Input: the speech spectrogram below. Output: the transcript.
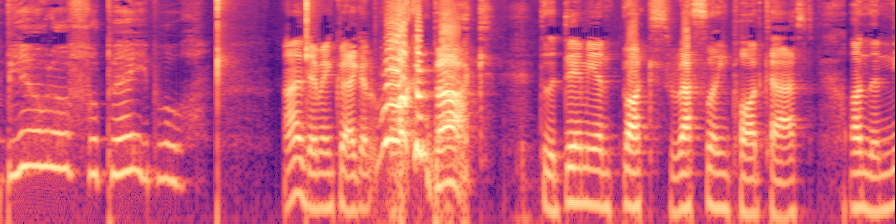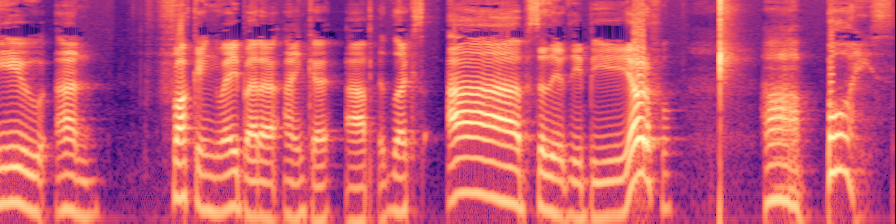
beautiful people. I'm Damien Craig, and welcome back to the Damien Bucks Wrestling Podcast on the new and fucking way better Anchor app. It looks absolutely beautiful. Ah, boys.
